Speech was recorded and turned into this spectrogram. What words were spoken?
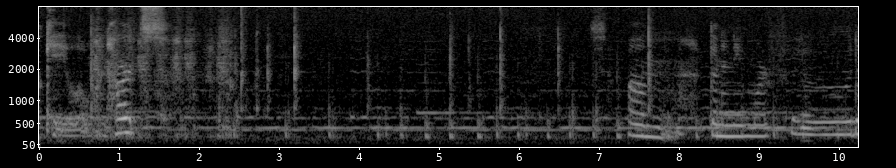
Okay, low on hearts. Um, gonna need more food.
